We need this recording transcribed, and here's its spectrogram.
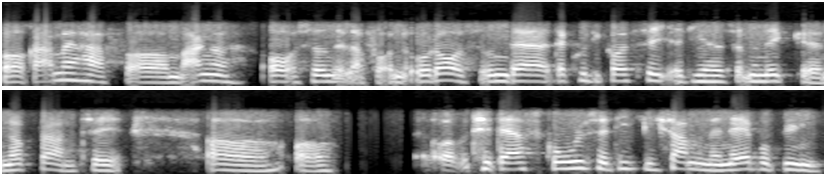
og Ramme har for mange år siden, eller for en otte år siden, der, der kunne de godt se, at de havde simpelthen ikke øh, nok børn til, og, og, og, til deres skole, så de gik sammen med nabobyen.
